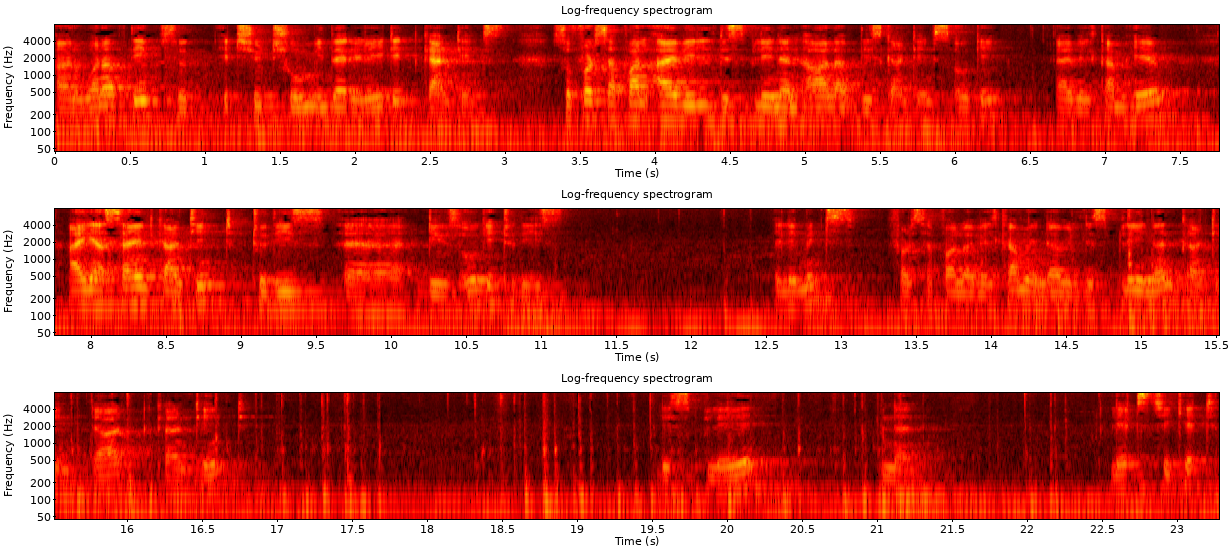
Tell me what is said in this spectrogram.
on one of them so it should show me the related contents. So first of all I will display on all of these contents okay? I will come here. I assigned content to these uh, views okay? To these elements first of all I will come and I will display none content dot content display none. Let's check it.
